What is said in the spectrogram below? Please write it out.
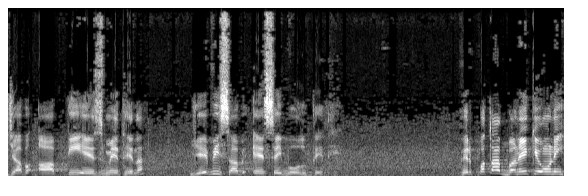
जब आपकी एज में थे ना, ये भी सब ऐसे ही बोलते थे। फिर पता बने क्यों नहीं?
